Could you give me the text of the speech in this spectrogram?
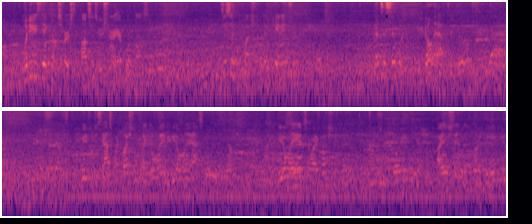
policy. What do you think comes first, the Constitution or airport policy? It's a simple question. You can't answer. it. That's a simple. You don't have to, but it looks pretty bad. I mean, if you just ask my questions, I go away, but you don't want to ask me. You don't want to answer my question. Go ahead here. I understand that. I gave you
